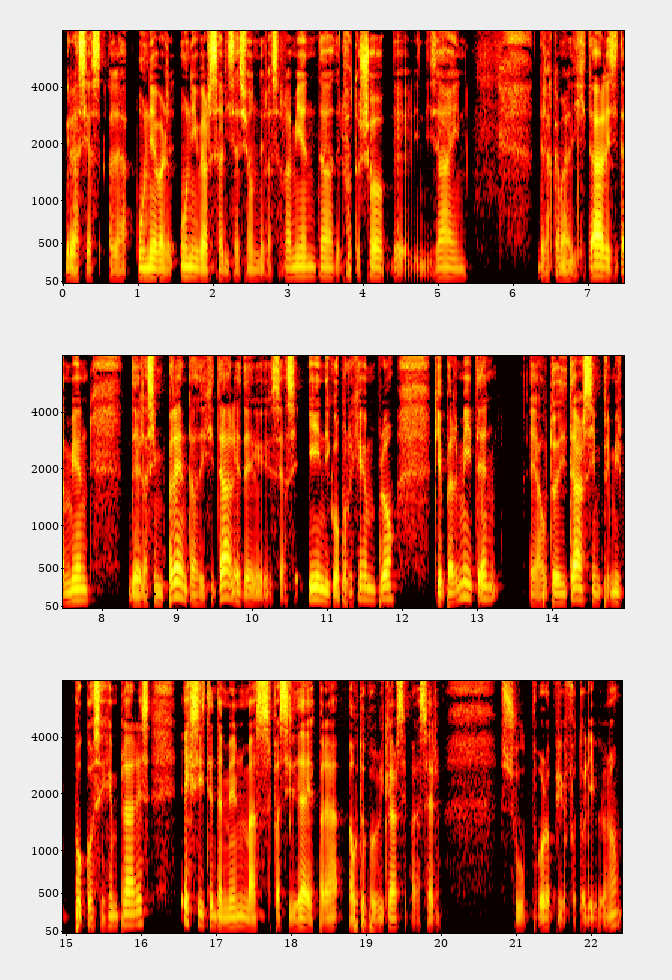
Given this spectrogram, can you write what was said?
gracias a la universalización de las herramientas, del Photoshop, del InDesign, de las cámaras digitales y también de las imprentas digitales, de, se hace Índigo, por ejemplo, que permiten eh, autoeditarse, imprimir pocos ejemplares, existen también más facilidades para autopublicarse, para hacer su propio fotolibro. ¿no?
